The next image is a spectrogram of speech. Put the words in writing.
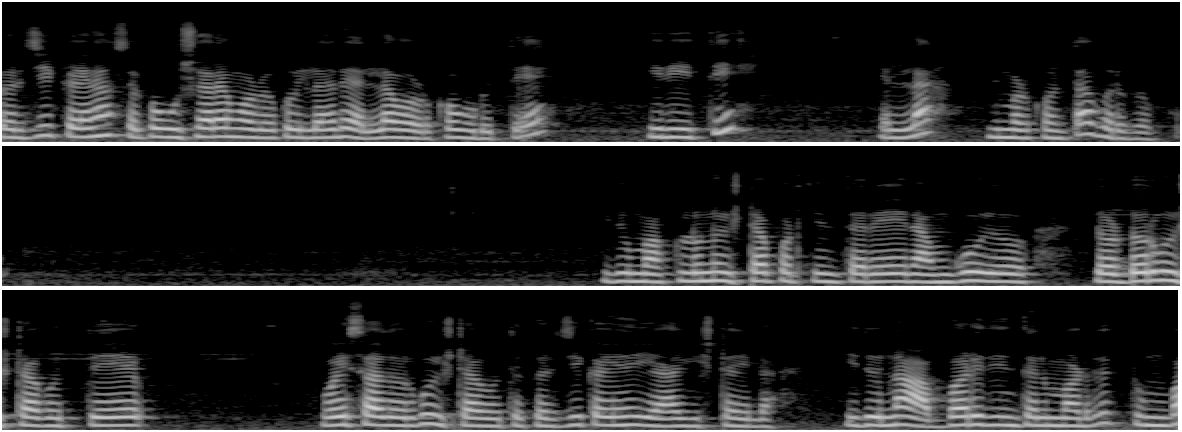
ಕರ್ಜಿಕಾಯಿನ ಸ್ವಲ್ಪ ಹುಷಾರಾಗಿ ಮಾಡಬೇಕು, ಇಲ್ಲಾಂದರೆ ಎಲ್ಲ ಹೊಡ್ಕೊಬಿಡುತ್ತೆ ಈ ರೀತಿ ಎಲ್ಲ ಇದು ಮಾಡ್ಕೊತಾ ಬರಬೇಕು. ಇದು ಮಕ್ಕಳು ಇಷ್ಟಪಟ್ಟು ತಿಂತಾರೆ, ನಮಗೂ ದೊಡ್ಡವ್ರಿಗೂ ಇಷ್ಟ ಆಗುತ್ತೆ, ವಯಸ್ಸಾದವ್ರಿಗೂ ಇಷ್ಟ ಆಗುತ್ತೆ. ಕರ್ಜಿಕಾಯಿ ಯಾರಿಗೂ ಇಷ್ಟ ಇಲ್ಲ. ಇದನ್ನು ದಿನದಲ್ಲಿ ಮಾಡಿದ್ರೆ ತುಂಬ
